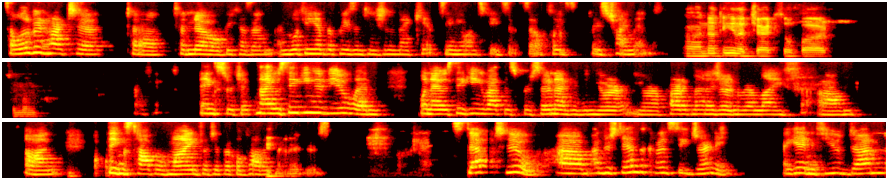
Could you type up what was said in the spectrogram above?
It's a little bit hard to to, to know because I'm, I'm looking at the presentation and I can't see anyone's faces. So please, please chime in. Uh, nothing in the chat so far. Someone. Perfect. Thanks, Richard. And I was thinking of you when when I was thinking about this persona, given your your a product manager in real life, um, on things top of mind for typical product managers. Step two, um, understand the current state journey. Again, if you've done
